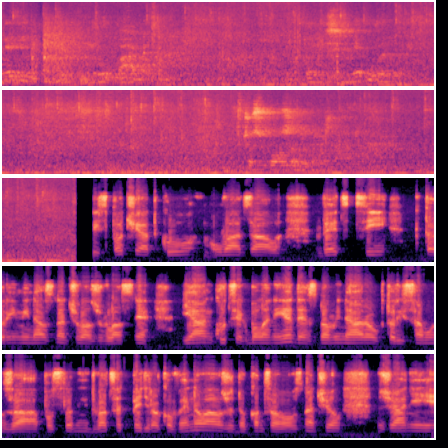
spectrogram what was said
neinteligentný hrubák, ktorý si neuvedomí, čo spôsobí vražda z počiatku uvádzal ktorými naznačoval, že vlastne Jan Kuciak bol len jeden z novinárov, ktorý sa mu za posledných 25 rokov venoval, že dokonca ho označil, že ani,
